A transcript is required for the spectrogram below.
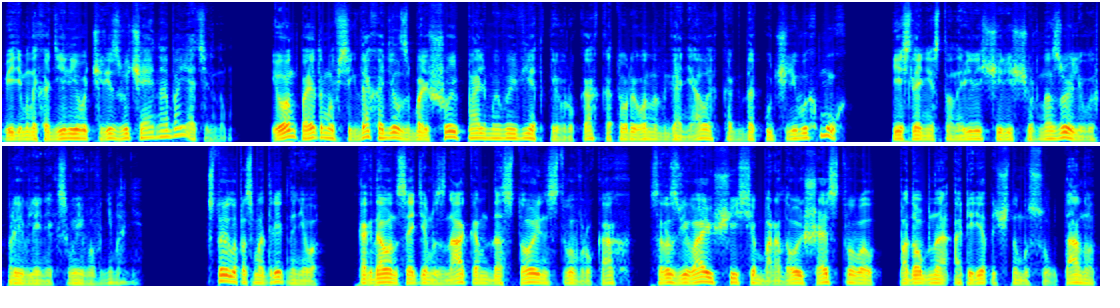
видимо, находили его чрезвычайно обаятельным и он поэтому всегда ходил с большой пальмовой веткой в руках, которой он отгонял их, как докучливых мух, если они становились чересчур назойливы в проявлениях своего внимания. Стоило посмотреть на него, когда он с этим знаком достоинства в руках, с развивающейся бородой шествовал, подобно опереточному султану,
